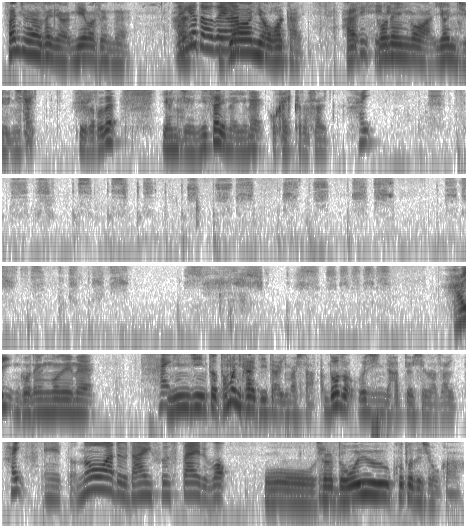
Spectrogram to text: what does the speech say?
37歳には見えませんね、ありがとうございます。非常にお若い。はい嬉しいです。5年後は42歳ということで42歳の夢お書きください。はい、はい5年後の夢、はい、人参とともに書いていただきました。どうぞご自身で発表してください。はい、えっ、とノーアルライフスタイルを、おおそれはどういうことでしょうか？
